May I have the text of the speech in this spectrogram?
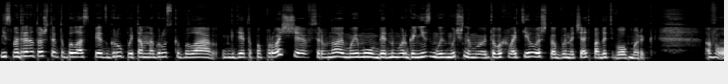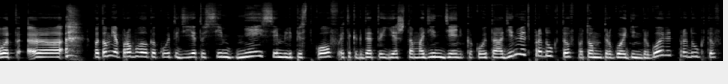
Несмотря на то, что это была спецгруппа, и там нагрузка была где-то попроще, все равно моему бедному организму измученному этого хватило, чтобы начать падать в обморок. Вот. Э, потом я пробовала какую-то диету 7 дней, 7 лепестков. Это когда ты ешь там один день какой-то один вид продуктов, потом другой день другой вид продуктов.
